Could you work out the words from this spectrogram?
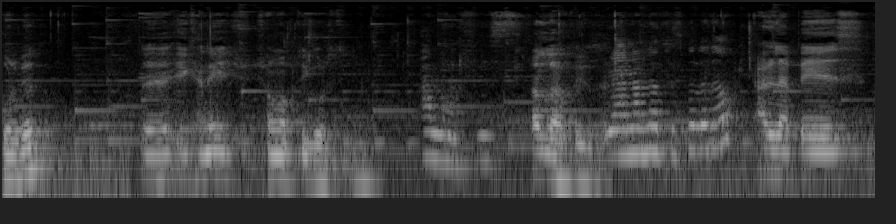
করবেন এখানেই সমাপ্তি করছি। আল্লাহ হাফিজ। আল্লাহ হাফিজ। রানা হাফিজ বলে দাও। আল্লাহ হাফেজ।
